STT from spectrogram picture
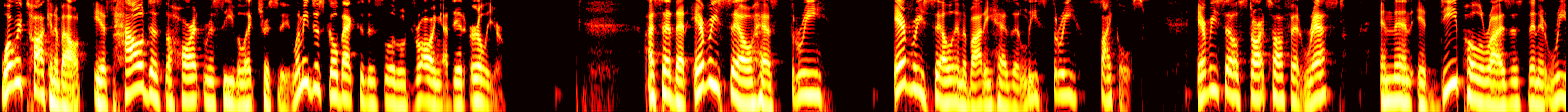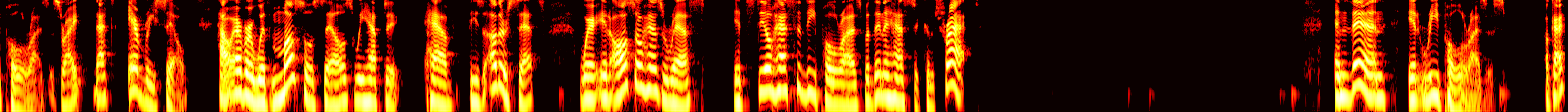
What we're talking about is how does the heart receive electricity? Let me just go back to this little drawing I did earlier. I said that every cell has three Every cell in the body has at least three cycles. Every cell starts off at rest and then it depolarizes, then it repolarizes, right? That's every cell. However, with muscle cells, we have to have these other sets where it also has rest, it still has to depolarize, but then it has to contract. And then it repolarizes. Okay?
